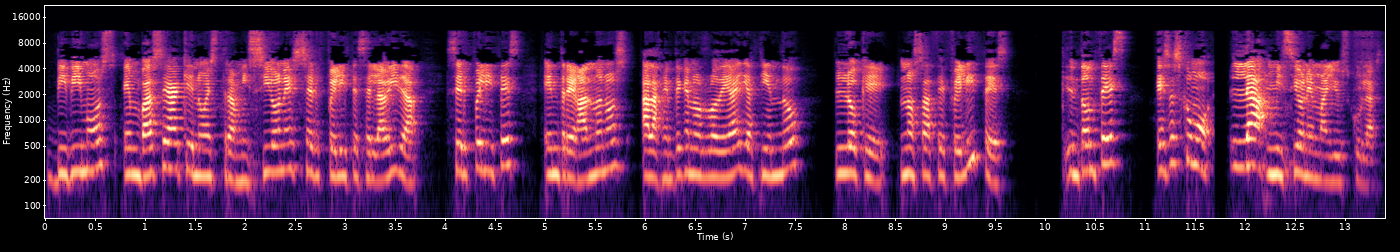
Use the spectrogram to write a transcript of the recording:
vivimos en base a que nuestra misión es ser felices en la vida, ser felices entregándonos a la gente que nos rodea y haciendo lo que nos hace felices. Entonces, esa es como la misión en mayúsculas.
